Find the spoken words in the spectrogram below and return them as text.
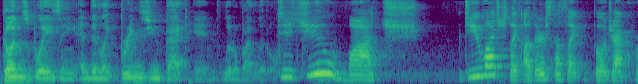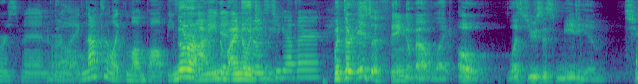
guns blazing and then like brings you back in little by little. Did you watch do you watch like other stuff like BoJack Horseman or No. like not to like lump all these No, no, I- animated I know what you mean. together? But there is a thing about like, oh, let's use this medium to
